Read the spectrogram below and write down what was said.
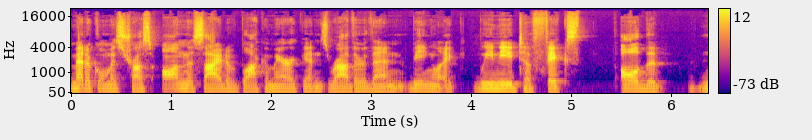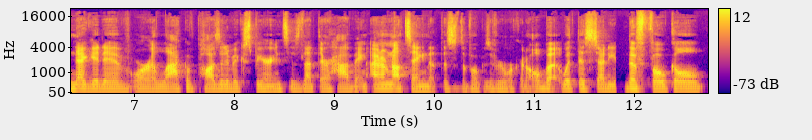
medical mistrust on the side of Black Americans rather than being like, we need to fix all the negative or a lack of positive experiences that they're having. And I'm not saying that this is the focus of your work at all, but with this study, the focal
